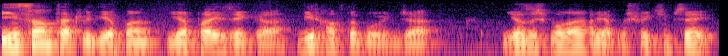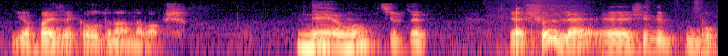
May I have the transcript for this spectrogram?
İnsan taklidi yapan yapay zeka bir hafta boyunca yazışmalar yapmış ve kimse yapay zeka olduğunu anlamamış. Ne o? Şimdi ya şöyle e, şimdi bu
